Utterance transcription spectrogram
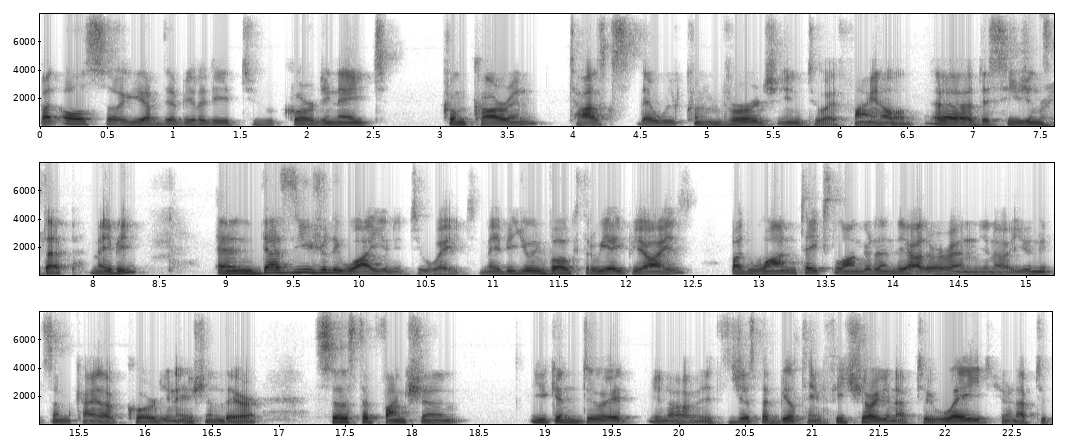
But also you have the ability to coordinate concurrent tasks that will converge into a final uh, decision right. step, maybe. And that's usually why you need to wait. Maybe you invoke three APIs, but one takes longer than the other, and you know you need some kind of coordination there. So step function, you can do it. You know, it's just a built-in feature. You don't have to wait. You don't have to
